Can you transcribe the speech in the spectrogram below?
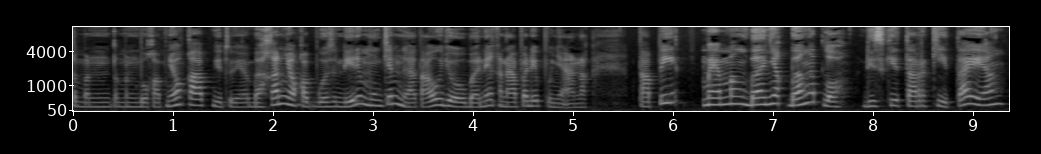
temen-temen bokap nyokap gitu ya. Bahkan nyokap gue sendiri mungkin nggak tahu jawabannya kenapa dia punya anak. Tapi memang banyak banget loh di sekitar kita yang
